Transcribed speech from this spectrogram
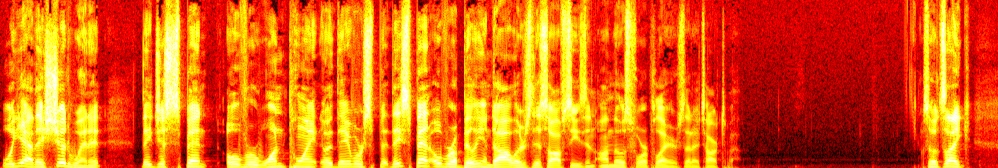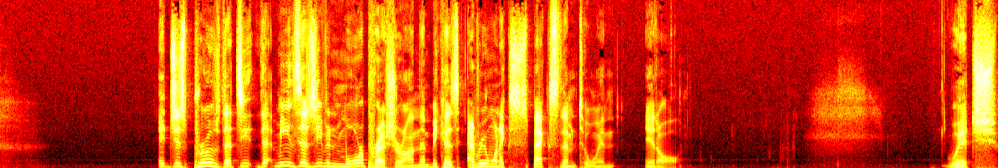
Well, yeah, they should win it. They just spent over one point. They were they spent over a billion dollars this offseason on those four players that I talked about. So it's like it just proves that that means there's even more pressure on them because everyone expects them to win it all. Which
